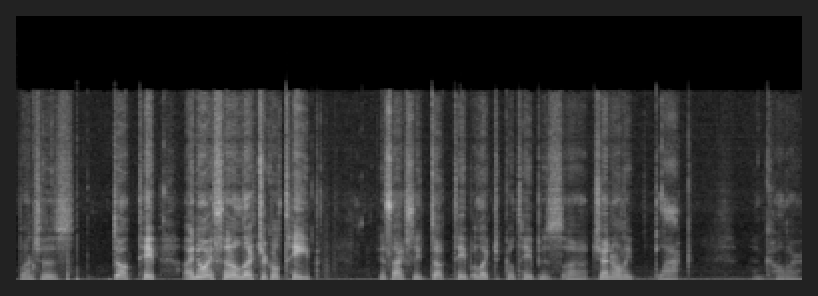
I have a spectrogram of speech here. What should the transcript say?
Bunch of duct tape. I know I said electrical tape. It's actually duct tape. Electrical tape is uh, generally black in color.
